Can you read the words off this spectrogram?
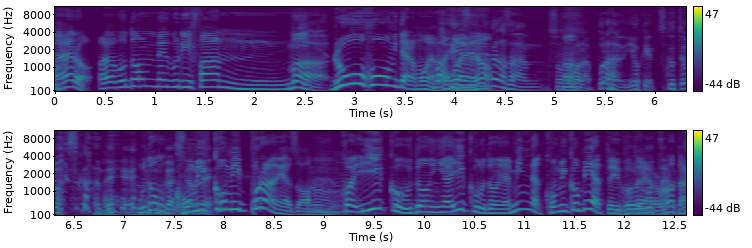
なんやろ。あうどん巡りファンにまあ朗報みたいなもんやろ、まあの。レンタカーさんそのほらプラン余計作ってますからね。うどん込みみ込みプランやぞ、これいくうどん屋いくうどん屋みんな込み込みやということやろな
